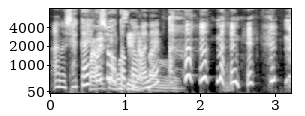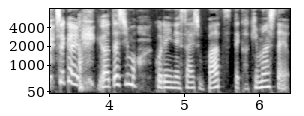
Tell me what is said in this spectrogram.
あの、社会保障とかはね、社会、私もこれね、最初、バツって書きましたよ。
